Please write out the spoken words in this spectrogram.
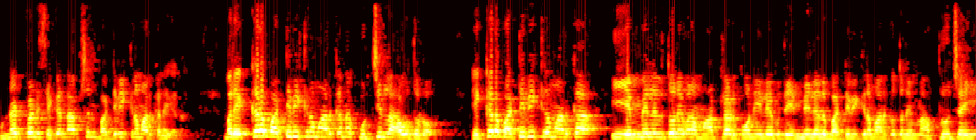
ఉన్నటువంటి సెకండ్ ఆప్షన్ బట్టి విక్రమార్కనే కదా. మరి ఎక్కడ బట్టి విక్రమార్కన కుర్చీలు ఆగుతాడో ఎక్కడ బట్టి విక్రమార్క ఈ ఎమ్మెల్యేలతో ఏమైనా మాట్లాడుకొని లేకపోతే ఎమ్మెల్యేలు బట్టి విక్రమార్కతో ఏమైనా అప్రూచ్ అయ్యి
